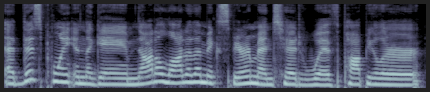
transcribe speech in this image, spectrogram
at this point in the game, not a lot of them experimented with popular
